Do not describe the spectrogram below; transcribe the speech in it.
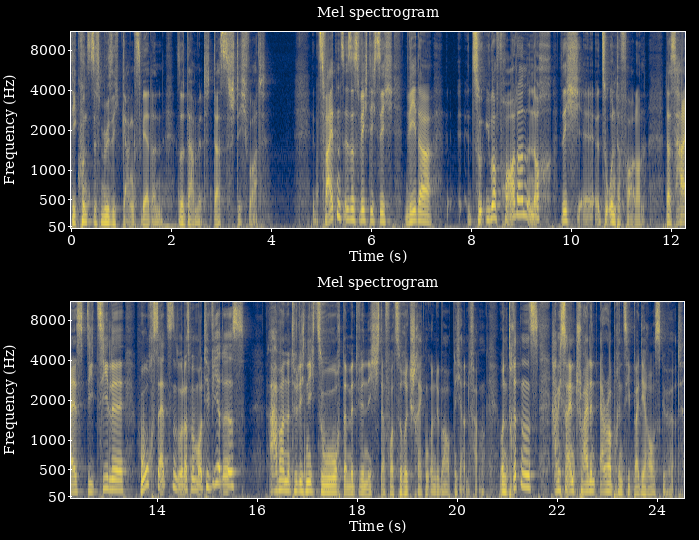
Die Kunst des Müßiggangs wäre dann so damit das Stichwort. Zweitens ist es wichtig, sich weder äh, zu überfordern noch sich äh, zu unterfordern. Das heißt, die Ziele hochsetzen, sodass man motiviert ist, aber natürlich nicht zu hoch, damit wir nicht davor zurückschrecken und überhaupt nicht anfangen. Und drittens habe ich so ein Trial-and-Error-Prinzip bei dir rausgehört.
